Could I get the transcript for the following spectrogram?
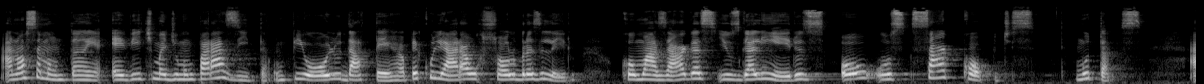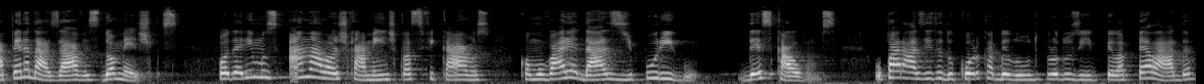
A nossa montanha é vítima de um parasita, um piolho da terra peculiar ao solo brasileiro, como as argas e os galinheiros ou os sarcóptes mutans. A pena das aves domésticas. Poderíamos analogicamente classificarmos como variedades de purigo, descalvums, o parasita do couro cabeludo produzido pela pelada,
